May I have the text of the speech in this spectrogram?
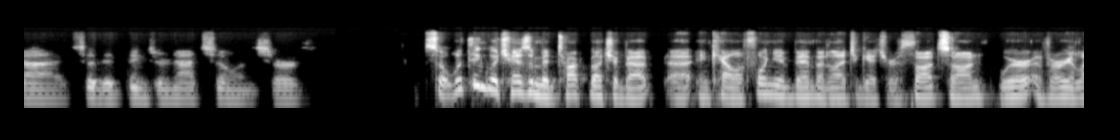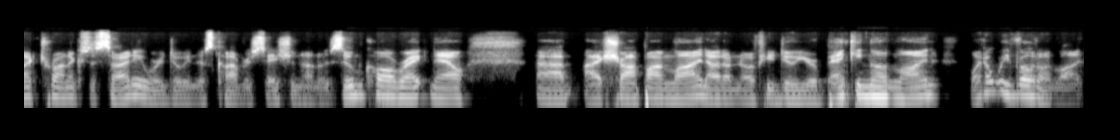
uh, so that things are not so uncertain. So one thing which hasn't been talked much about uh, in California, Ben, but I'd like to get your thoughts on. We're a very electronic society. We're doing this conversation on a Zoom call right now. Uh, I shop online. I don't know if you do your banking online. Why don't we vote online?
